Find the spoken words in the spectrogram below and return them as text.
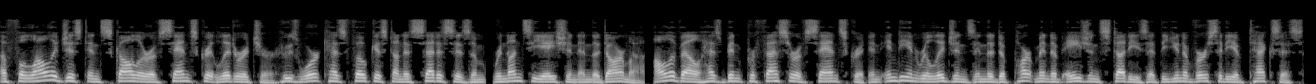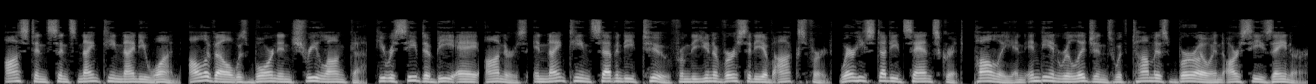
A philologist and scholar of Sanskrit literature whose work has focused on asceticism, renunciation and the Dharma, Olivelle has been professor of Sanskrit and Indian religions in the Department of Asian Studies at the University of Texas, Austin since 1991. Olivelle was born in Sri Lanka. He received a B.A. honors in 1972 from the University of Oxford, where he studied Sanskrit, Pali and Indian religions with Thomas Burrow and R. C. Zaehner.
